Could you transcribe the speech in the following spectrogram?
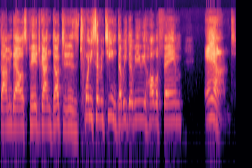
Diamond Dallas Page got inducted into the 2017 WWE Hall of Fame and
